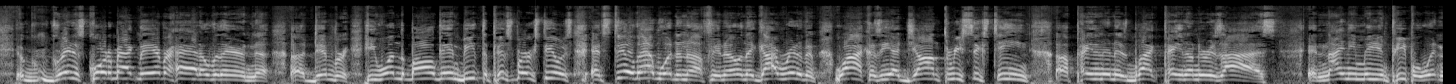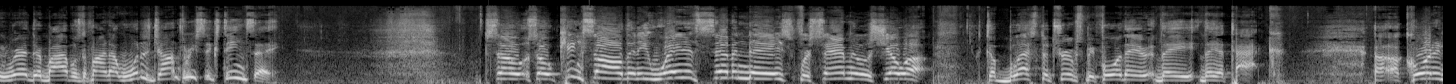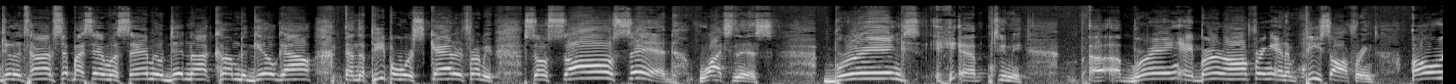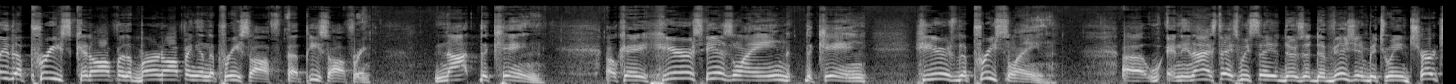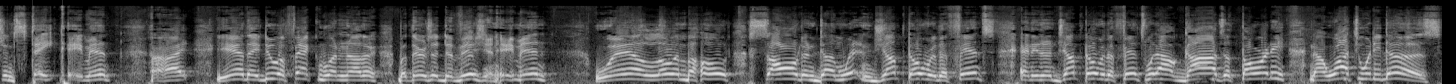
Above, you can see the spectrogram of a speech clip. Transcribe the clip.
Greatest quarterback they ever had over there in uh, uh, Denver. He won the ball game, beat the Pittsburgh Steelers, and still that wasn't enough, you know, and they got rid of him. Why? Because he had John 3.16 uh, painted in his black paint under his eyes. And 90 million people went and read their Bibles to find out, well, what does John 3.16 say? So, so King Saul, then he waited seven days for Samuel to show up to bless the troops before they, they, they attack. Uh, according to the time set by Samuel, Samuel did not come to Gilgal, and the people were scattered from him. So Saul said, "Watch this: bring, uh, excuse me, uh, uh, bring a burnt offering and a peace offering. Only the priest can offer the burnt offering and the peace, off, uh, peace offering, not the king." Okay, here's his lane, the king. Here's the priest lane. Uh, in the United States, we say there's a division between church and state. Amen. All right. Yeah, they do affect one another, but there's a division. Amen. Well, lo and behold, Saul done, done went and jumped over the fence, and he done jumped over the fence without God's authority. Now watch what he does.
